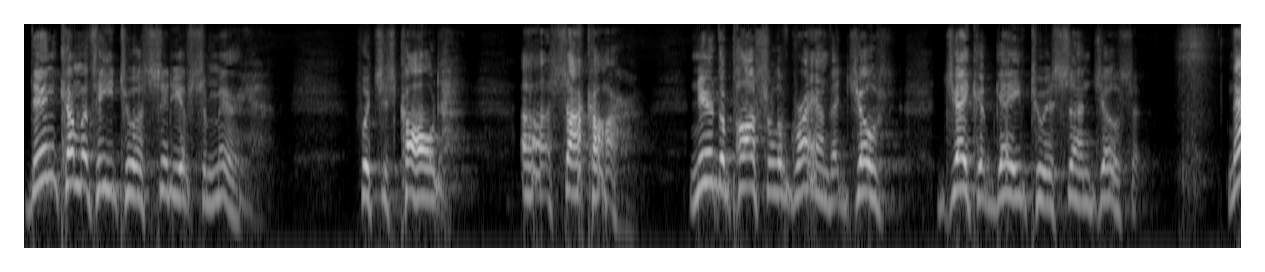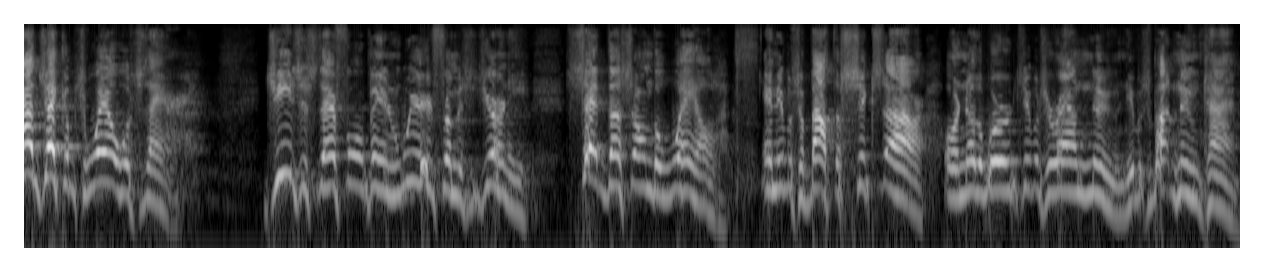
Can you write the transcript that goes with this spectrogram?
Then cometh he to a city of Samaria which is called uh, Sychar, near the parcel of ground that Joseph, Jacob gave to his son Joseph. Now Jacob's well was there. Jesus, therefore, being wearied from his journey, sat thus on the well, and it was about the sixth hour, or in other words, it was around noon. It was about noontime.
